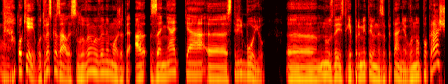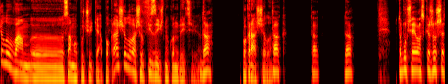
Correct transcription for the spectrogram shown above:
От. Окей, от ви сказали, силовими ви не можете, а заняття е, стрільбою. Е, ну, здається, таке примітивне запитання. Воно покращило вам е, самопочуття? Покращило вашу фізичну кондицію? Да, Покращило. так, так, да. Тому що я вам скажу, що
